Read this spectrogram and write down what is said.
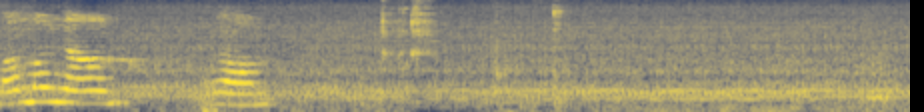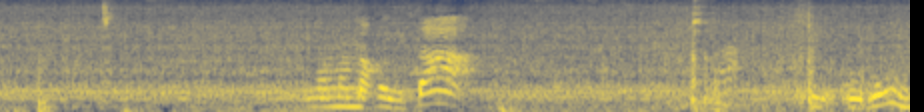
Mama nom. Nom. Hindi naman makita. Si Urong.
